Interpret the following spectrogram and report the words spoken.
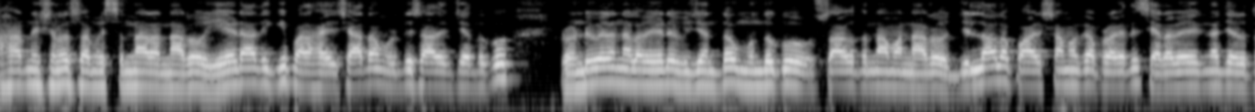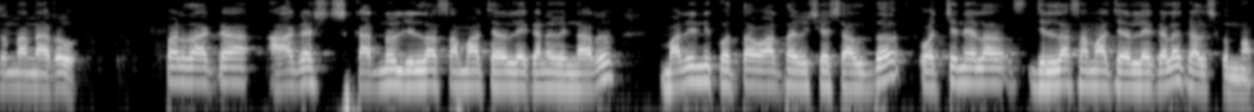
అహర్నిశలు శ్రమిస్తున్నారన్నారు. ఏడాదికి పదహైదు శాతం వృద్ధి సాధించేందుకు రెండు వేల నలభై ఏడు విజన్తో ముందుకు సాగుతున్నామన్నారు. జిల్లాలో పారిశ్రామిక ప్రగతి శరవేగంగా జరుగుతుందన్నారు. ఇప్పటిదాకా ఆగస్ట్ కర్నూలు జిల్లా సమాచార లేఖను విన్నారు. మరిన్ని కొత్త వార్తా విశేషాలతో వచ్చే నెల జిల్లా సమాచార లేఖలో కలుసుకుందాం.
